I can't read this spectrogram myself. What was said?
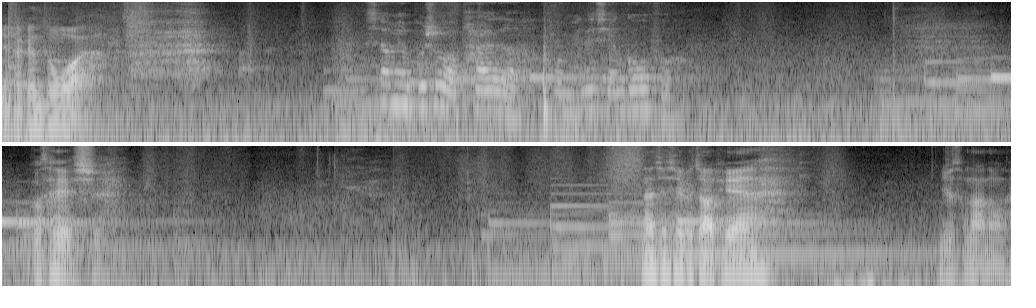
你还跟踪我呀？相片不是我拍的，我没那闲工夫。我猜也是。那这些个照片，你是从哪弄来？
